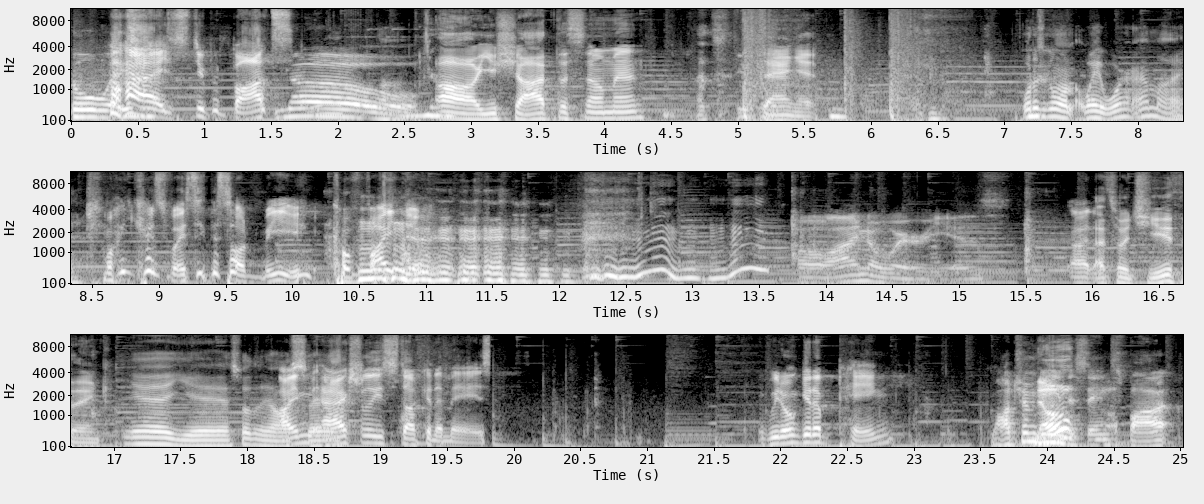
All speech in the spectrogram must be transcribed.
Doorway. Hi, stupid bots. no. Oh, you shot the snowman? That's stupid. Dang it. What is going on? Wait, where am I? Why are you guys wasting this on me? Go find him. Oh, I know where he is. I. That's what you think. Yeah, yeah, that's what they all I'm say. actually stuck in a maze. If we don't get a ping, Watch him be in the same spot.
